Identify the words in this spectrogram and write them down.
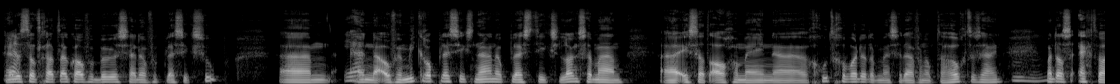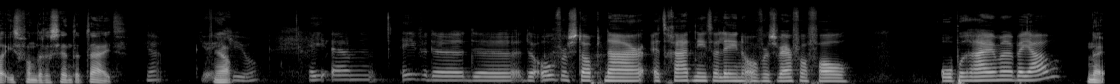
Ja. Dus dat gaat ook over bewustzijn over plastic soep. Ehm, Ja. En over microplastics, nanoplastics. Langzaamaan eh, is dat algemeen goed geworden, dat mensen daarvan op de hoogte zijn. Mhm. Maar dat is echt wel iets van de recente tijd. Jeetje, Ja. joh. Hey, ehm, even de, de, de overstap naar... Het gaat niet alleen over zwerfafval opruimen bij jou? Nee.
